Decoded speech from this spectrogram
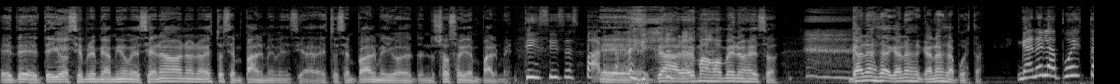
Eh, te, te digo, siempre mi amigo me decía, no, no, no, esto es empalme, me decía, esto es empalme, digo, yo soy de empalme. This is Sparta. Eh, claro, es más o menos eso. Ganas la, ganas, ganas la apuesta. Gané la apuesta,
